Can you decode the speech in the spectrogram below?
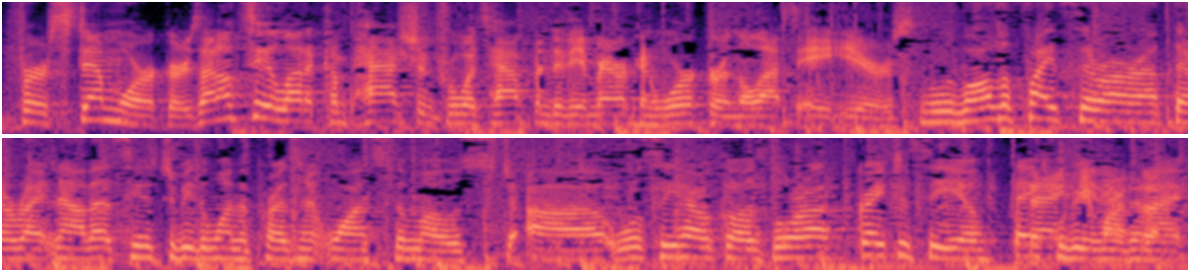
for STEM workers. I don't see a lot of compassion for what's happened to the American worker in the last eight years. Well, with all the fights there are out there right now, that seems to be the one the president wants the most. Uh, we'll see how it goes. Laura, great to see you. Thanks Thank for being you, here tonight.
